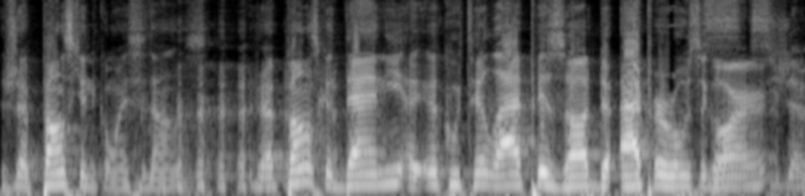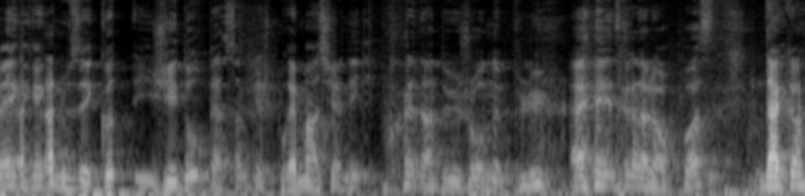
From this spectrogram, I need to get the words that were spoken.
Je pense qu'il y a une coïncidence. je pense que Danny a écouté l'épisode de Apéro Cigar. Si jamais quelqu'un qui nous écoute, j'ai d'autres personnes que je pourrais mentionner qui pourraient dans deux jours ne plus être dans leur poste. D'accord.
